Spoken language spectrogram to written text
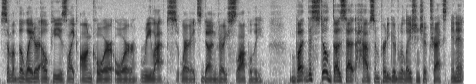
some of the later LPs like Encore or Relapse, where it's done very sloppily. But this still does have some pretty good relationship tracks in it.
